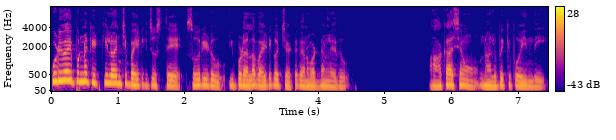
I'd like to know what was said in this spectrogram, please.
కుడివైపున్న కిటికీలోంచి బయటికి చూస్తే సూర్యుడు ఇప్పుడల్లా బయటికి వచ్చేట్టు కనబడడం లేదు. ఆకాశం నలుపెక్కిపోయింది.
